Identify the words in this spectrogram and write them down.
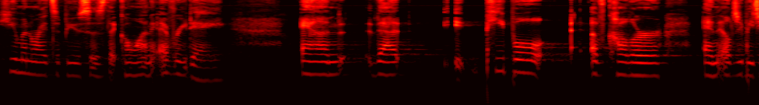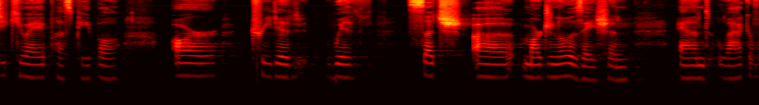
human rights abuses that go on every day and that it, people of color and LGBTQIA plus people are treated with such uh, marginalization and lack of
